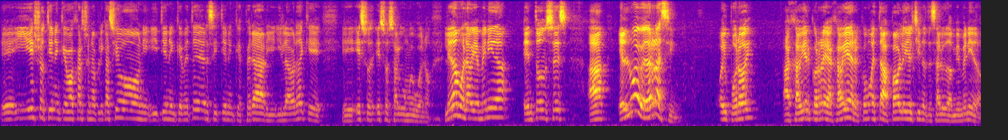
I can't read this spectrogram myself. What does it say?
Eh, y ellos tienen que bajarse una aplicación y, tienen que meterse y tienen que esperar. Y, la verdad que eh, eso, eso es algo muy bueno. Le damos la bienvenida entonces a el 9 de Racing, hoy por hoy, a Javier Correa. Javier, ¿cómo estás? Pablo y el chino te saludan, bienvenido.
